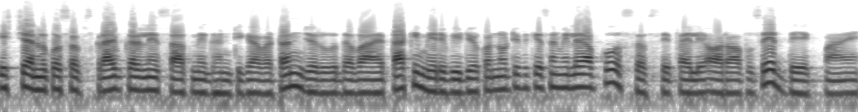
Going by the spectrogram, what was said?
इस चैनल को सब्सक्राइब कर लें, साथ में घंटी का बटन ज़रूर दबाएँ ताकि मेरे वीडियो का नोटिफिकेशन मिले आपको। सबसे पहले और आप उसे देख पाएँ।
